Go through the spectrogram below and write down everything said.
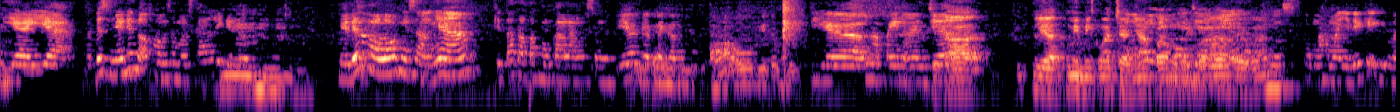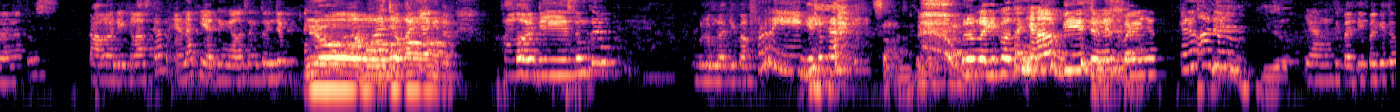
iya iya tapi sebenarnya dia nggak paham sama sekali gitu Hmm. beda kalau misalnya kita tatap muka langsung dia udah pegang tahu gitu. dia ngapain aja Kita lihat mimik wajahnya apa mimik mau apa, wajahnya, ya kan? terus pemahamannya dia kayak gimana terus kalau di kelas kan enak ya tinggal langsung tunjuk Iya. apa jawabannya gitu kalau di zoom kan belum lagi buffering gitu kan belum lagi kuotanya habis dan lain sebagainya kadang ada Iya. yang tiba-tiba gitu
